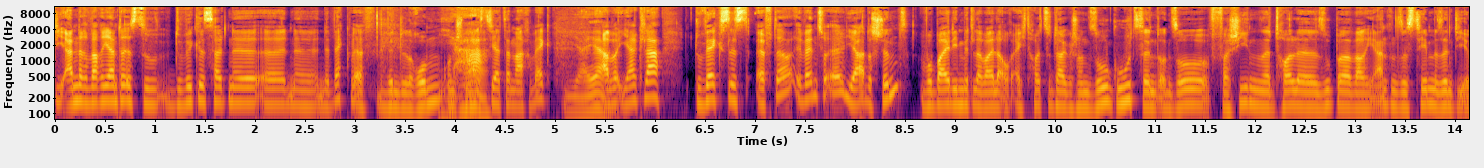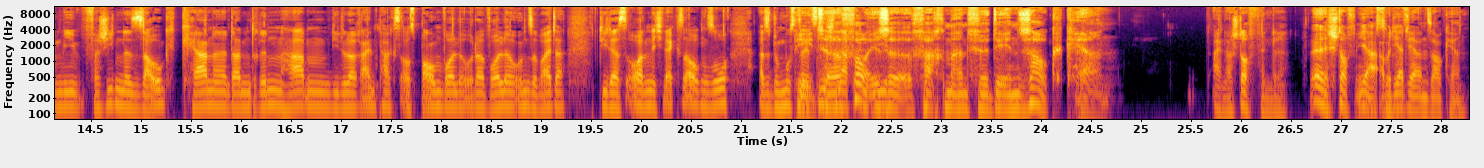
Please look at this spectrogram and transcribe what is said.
die andere Variante ist, du, du wickelst halt eine, äh, eine, eine Wegwerfwindel rum und ja. schmeißt die halt danach weg. Ja, ja. Aber ja klar, du wechselst öfter eventuell, ja, das stimmt. Wobei die mittlerweile auch echt heutzutage schon so gut sind und so verschiedene tolle, super Variantensysteme sind, die irgendwie verschiedene Saugkerne dann drin haben, die du da reinpackst aus Baumwolle oder Wolle und so weiter, die das ordentlich wegsaugen so. Also du musst Peter jetzt nicht nach Feuse, Fachmann für den Saugkern. Einer Stoffwindel. Äh, Stoff, ja, aber die hat ja einen Saugkern.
